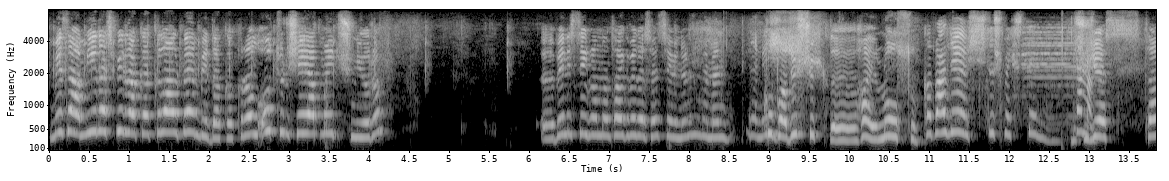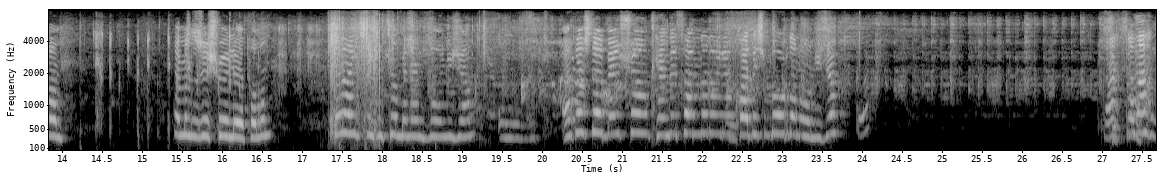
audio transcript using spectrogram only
Mesela Miraç bir dakika kral, ben bir dakika kral. O tür şey yapmayı düşünüyorum. Ee, ben Instagram'dan takip ederseniz sevinirim. Hemen Neymiş? kupa düş çıktı. Hayırlı olsun. Kapancaya düşmek istemiyorum. Düşeceğiz. Tamam. Hemen hızlıca şöyle yapalım. Ben hangisini seçiyorum? Ben hangisini oynayacağım. Tamam. Arkadaşlar ben şu an kendi hesabımdan oynuyorum. Kardeşim de oradan oynayacak. Seçsene. tamam.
